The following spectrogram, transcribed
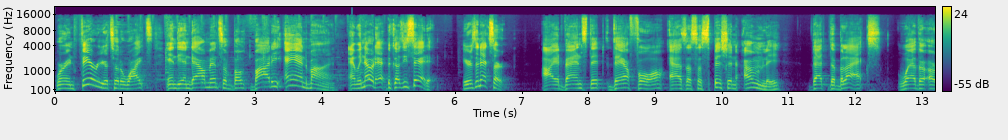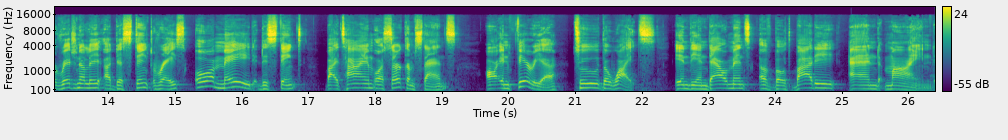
were inferior to the whites in the endowments of both body and mind. And we know that because he said it. Here's an excerpt I advanced it, therefore, as a suspicion only that the blacks, whether originally a distinct race or made distinct by time or circumstance, are inferior to the whites in the endowments of both body and mind.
